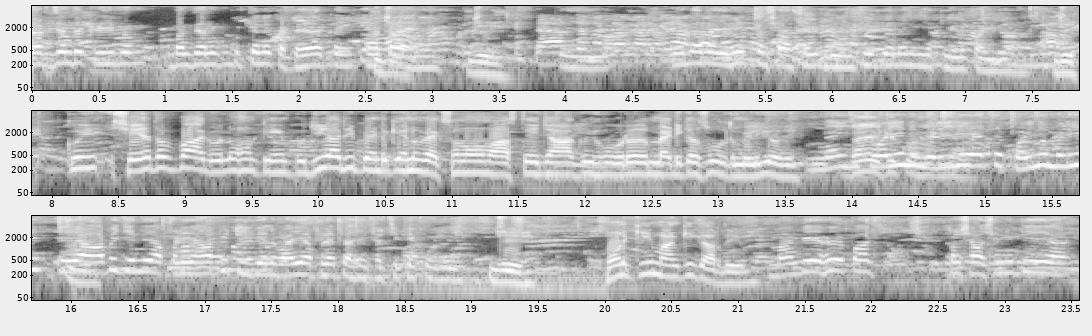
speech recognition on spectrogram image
ਦਰਜਨ ਦੇ ਕਰੀਬ ਬੰਦਿਆਂ ਨੂੰ ਕੁੱਤੇ ਨੇ ਕੱਟਿਆ ਕਿ ਪਹੁੰਚਾਈ ਨੇ ਜੀ। ਇਹਨਾਂ ਦਾ ਇਹੋ ਪ੍ਰਸ਼ਾਸਨ ਨੂੰ ਬੇਨਤੀ ਕਿ ਇਹਨਾਂ ਨੂੰ ਨਕੇਲ ਪਾਈ ਜਾਵੇ। ਜੀ। ਕੋਈ ਸਿਹਤ ਵਿਭਾਗ ਵੱਲੋਂ ਹੁਣ ਟੀਮ ਪੁੱਜੀ ਆ ਜੀ ਪਿੰਡ ਕਿਸੇ ਨੂੰ ਵੈਕਸੀਨ ਲਾਉਣ ਵਾਸਤੇ ਜਾਂ ਕੋਈ ਹੋਰ ਮੈਡੀਕਲ ਸਹੂਲਤ ਮਿਲੀ ਹੋਵੇ? ਨਹੀਂ ਜੀ ਕੋਈ ਨਹੀਂ ਮਿਲੀ ਜੀ ਇੱਥੇ ਕੋਈ ਨਹੀਂ ਮਿਲੀ। ਇਹ ਆਪ ਹੀ ਜਿਹਨੇ ਆਪਣੇ ਆਪ ਹੀ ਟੀਕੇ ਲਵਾਏ ਆਪਣੇ ਪੈਸੇ ਖਰਚ ਕੇ। ਕੋਲੋਂ ਜੀ। ਹੁਣ ਕੀ ਮੰਗ ਕੀ ਕਰਦੇ ਹੋ? ਮੰਗੇ ਹੋਏ ਪ੍ਰਸ਼ਾਸਨ ਨੂੰ ਕਿ ਇਹ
